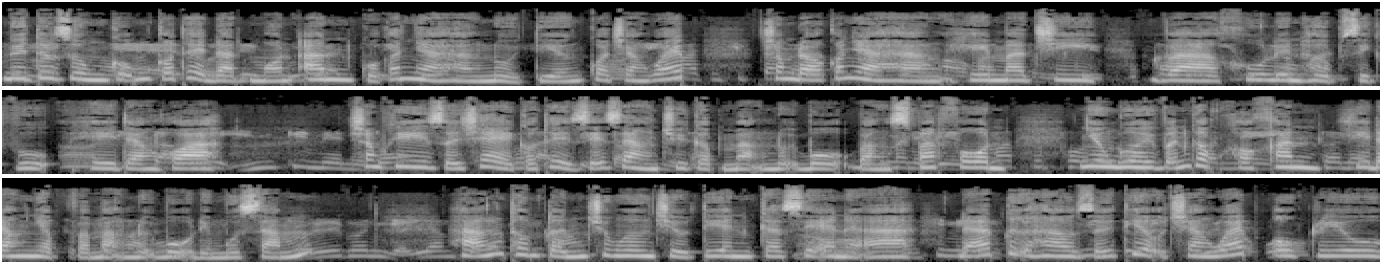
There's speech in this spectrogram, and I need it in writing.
Người tiêu dùng cũng có thể đặt món ăn của các nhà hàng nổi tiếng qua trang web, trong đó có nhà hàng Hemachi và khu liên hợp dịch vụ He Dang Hoa. Trong khi giới trẻ có thể dễ dàng truy cập mạng nội bộ bằng smartphone, nhiều người vẫn gặp khó khăn khi đăng nhập vào mạng nội bộ để mua sắm. Hãng thông tấn Trung ương Triều Tiên KCNA đã tự hào giới thiệu trang web Okriu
